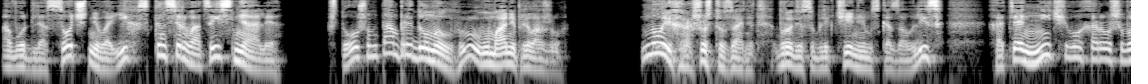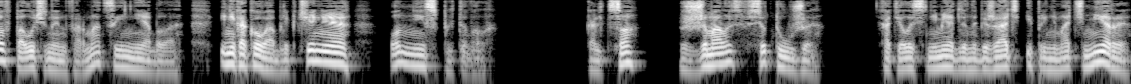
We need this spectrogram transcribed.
а вот для сочнего их с консервацией сняли. Что уж он там придумал, ну, ума не приложу. Ну и хорошо, что занят, вроде с облегчением сказал Лис, хотя ничего хорошего в полученной информации не было, и никакого облегчения он не испытывал. Кольцо сжималось все туже. Хотелось немедленно бежать и принимать меры,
